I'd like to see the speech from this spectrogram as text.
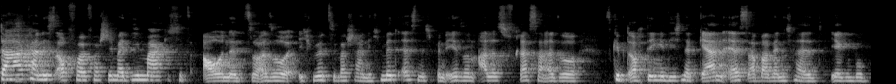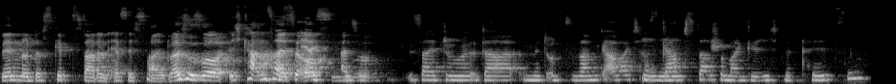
da kann ich es auch voll verstehen, weil die mag ich jetzt auch nicht so. Also ich würde sie wahrscheinlich mitessen. Ich bin eh so ein Allesfresser. Also es gibt auch Dinge, die ich nicht gern esse, aber wenn ich halt irgendwo bin und das gibt's da, dann esse ich es halt. Weißt du so, ich kann es halt Also auch- essen. also so. seit du da mit uns zusammengearbeitet hast, Mhm. gab es da schon mal ein Gericht mit Pilzen?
